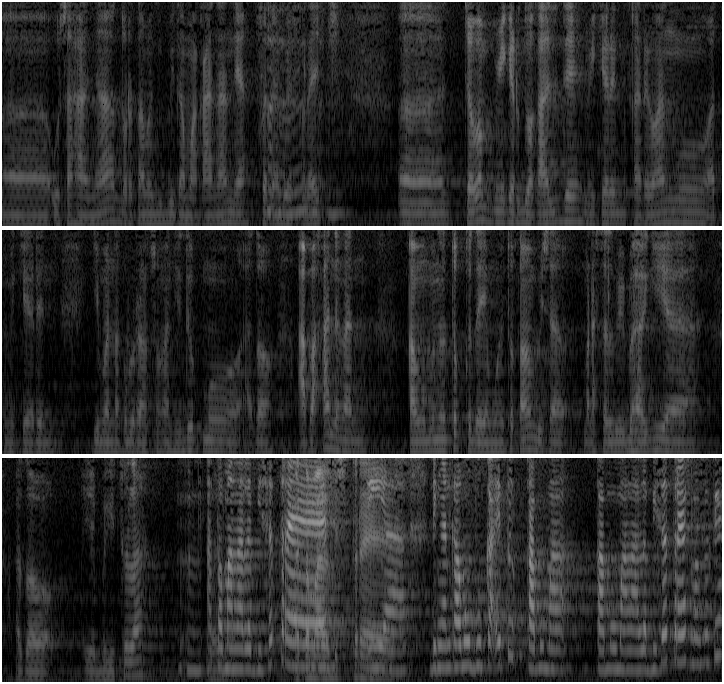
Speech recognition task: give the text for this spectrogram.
eh, usahanya terutama di bidang makanan ya food and beverage. Eh, coba mikir dua kali deh mikirin karyawanmu atau mikirin gimana keberlangsungan hidupmu atau apakah dengan kamu menutup kedayamu itu kamu bisa merasa lebih bahagia atau ya begitulah. Mm, atau malah lebih stres Atau malah lebih stres. iya. Dengan kamu buka itu kamu ma- kamu malah lebih stres maksudnya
